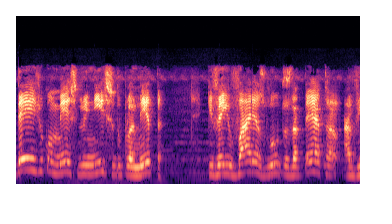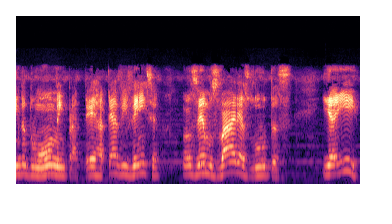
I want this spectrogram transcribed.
desde o começo do início do planeta, que veio várias lutas da Terra, a vinda do homem para a Terra, até a vivência, nós vemos várias lutas. E aí,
